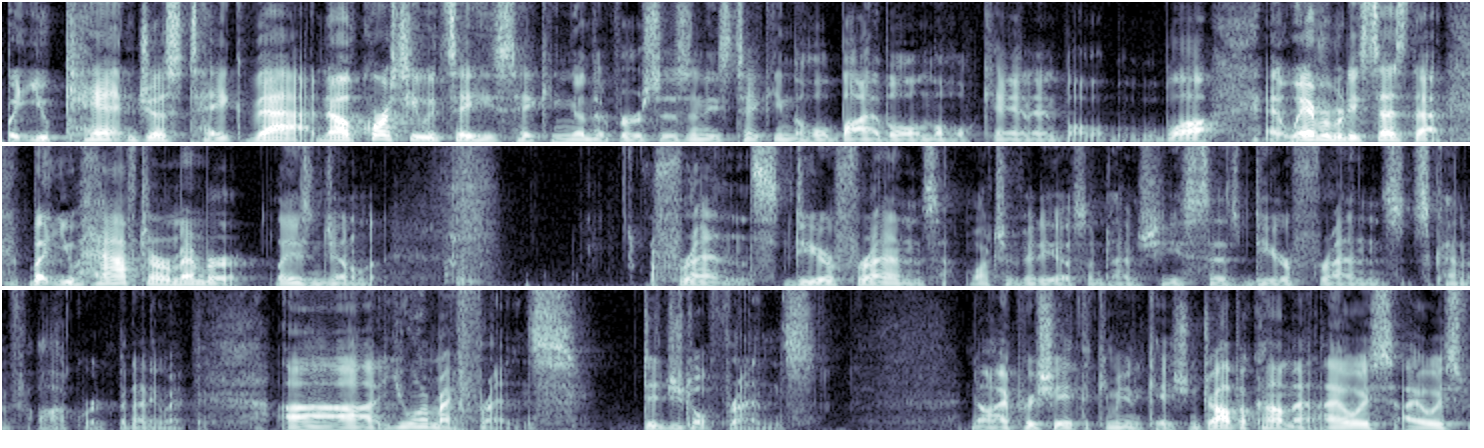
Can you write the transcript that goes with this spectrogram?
but you can't just take that. Now, of course, he would say he's taking other verses and he's taking the whole Bible and the whole canon, blah, blah, blah, blah, blah. And everybody says that. But you have to remember, ladies and gentlemen, friends, dear friends. Watch a video sometimes. She says dear friends. It's kind of awkward, but anyway. Uh, you are my friends, digital friends. No, I appreciate the communication. Drop a comment. I always I always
